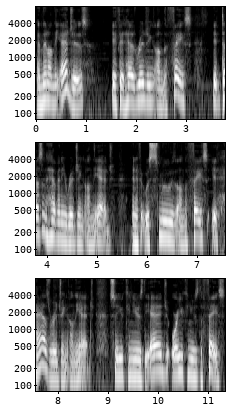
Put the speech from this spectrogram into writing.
And then on the edges, if it has ridging on the face, it doesn't have any ridging on the edge. And if it was smooth on the face, it has ridging on the edge. So you can use the edge or you can use the face.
